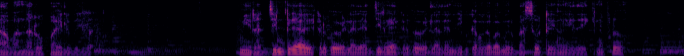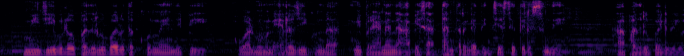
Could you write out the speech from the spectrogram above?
ఆ వంద రూపాయల విలువ. మీరు అర్జెంటుగా ఎక్కడికో వెళ్ళాలి అర్జెంటుగా ఎక్కడికో వెళ్ళాలి అని చెప్పి గబగబా మీరు బస్సు ట్రైన్ ఏదో ఎక్కినప్పుడు మీ జేబులో పది రూపాయలు తక్కువ ఉన్నాయని చెప్పి వాడు మిమ్మల్ని ఎలో చేయకుండా మీ ప్రయాణాన్ని ఆపేసి అర్ధాంతరంగా దించేస్తే తెలుస్తుంది ఆ పది రూపాయల విలువ.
